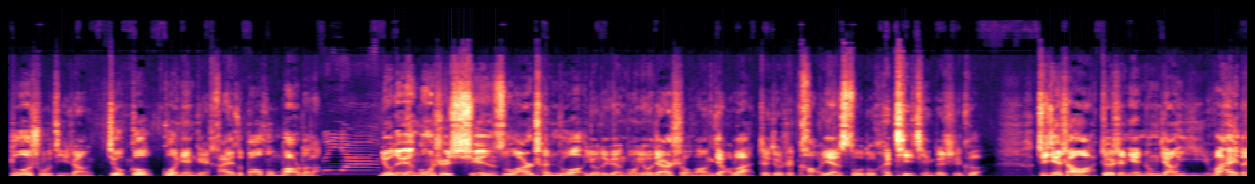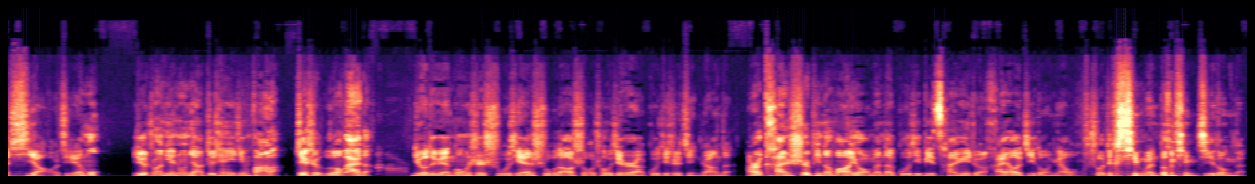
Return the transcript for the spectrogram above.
多数几张就够过年给孩子包红包的了。有的员工是迅速而沉着，有的员工有点手忙脚乱，这就是考验速度和激情的时刻。据介绍啊，这是年终奖以外的小节目，也就是说年终奖之前已经发了，这是额外的。有的员工是数钱数到手抽筋儿啊，估计是紧张的。而看视频的网友们呢，估计比参与者还要激动。你看我说这个新闻都挺激动的。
